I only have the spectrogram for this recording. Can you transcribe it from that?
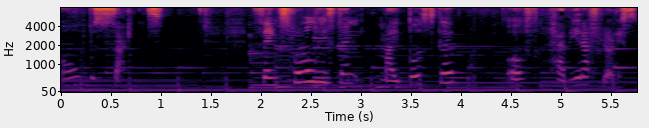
own website. Thanks for listening my podcast of Javiera Flores.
